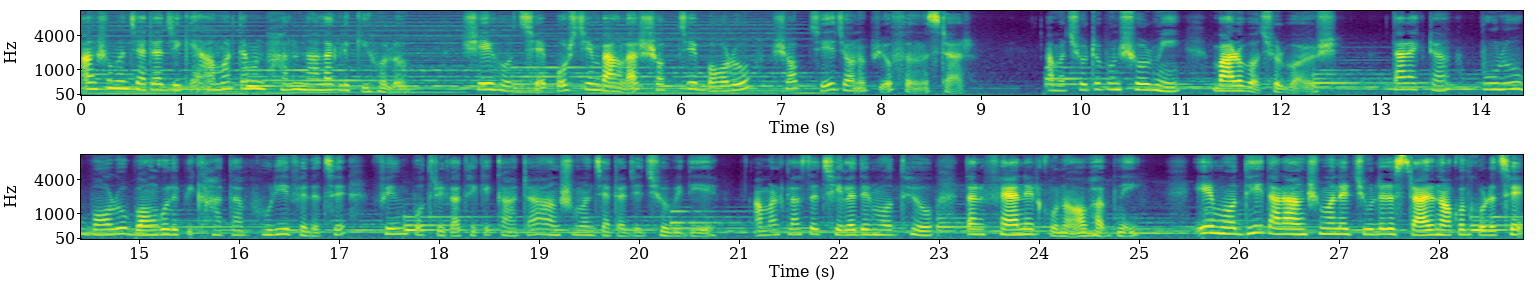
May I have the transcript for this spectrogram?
আংশুমান চ্যাটার্জিকে আমার তেমন ভালো না লাগলে কি হলো? সে হচ্ছে পশ্চিম বাংলার সবচেয়ে বড়, সবচেয়ে জনপ্রিয় ফিল্ম স্টার আমার ছোট বোন শর্মী, বারো বছর বয়স। তার একটা বড় বঙ্গলিপি খাতা ভরিয়ে ফেলেছে ফিল্ম পত্রিকা থেকে কাটা আংশুমান চ্যাটার্জির ছবি দিয়ে। আমার ক্লাসের ছেলেদের মধ্যেও তার ফ্যানের কোনো অভাব নেই। এর মধ্যেই তারা আংশুমানের চুলের স্টাইল নকল করেছে,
